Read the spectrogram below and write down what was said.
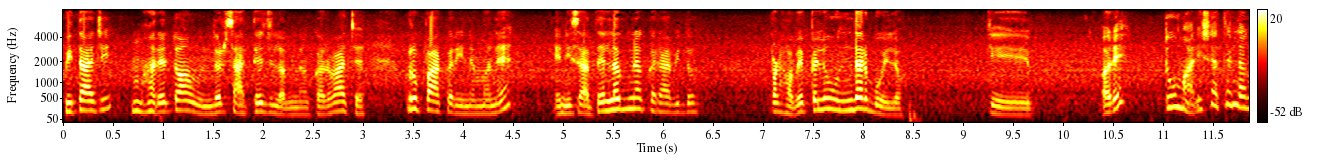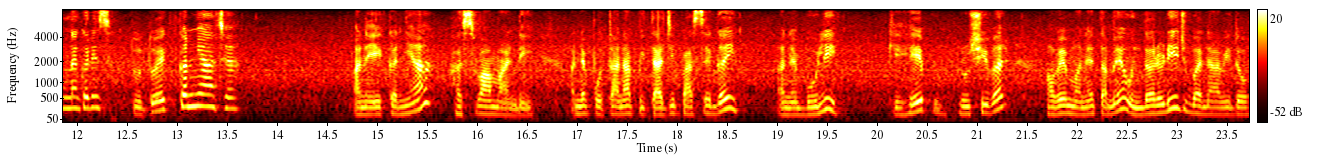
પિતાજી, મારે તો આ ઉંદર સાથે જ લગ્ન કરવા છે. કૃપા કરીને મને એની સાથે લગ્ન કરાવી દો. પણ હવે પેલો ઉંદર બોલ્યો કે, અરે, તું મારી સાથે લગ્ન કરીશ? તું તો એક કન્યા છે. અને એ કન્યા હસવા માંડી અને પોતાના પિતાજી પાસે ગઈ અને બોલી કે, હે ઋષિવર, હવે મને તમે ઉંદરડી જ બનાવી દો,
